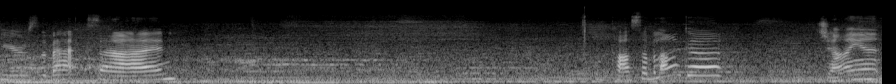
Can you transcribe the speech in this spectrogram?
Here's the back side. Casablanca. Giant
